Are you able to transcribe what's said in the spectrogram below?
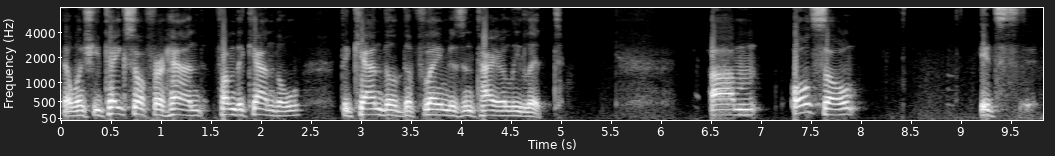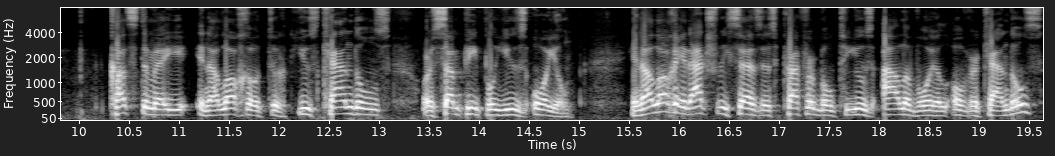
that when she takes off her hand from the candle, the candle, the flame is entirely lit. Um, also, it's customary in halacha to use candles, or some people use oil. In halacha, it actually says it's preferable to use olive oil over candles.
